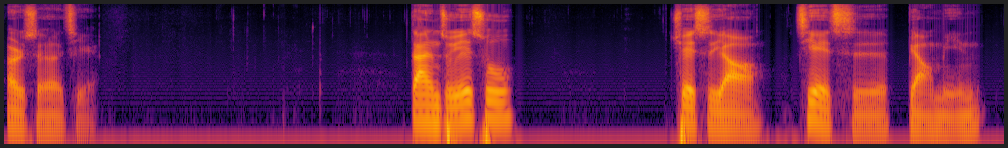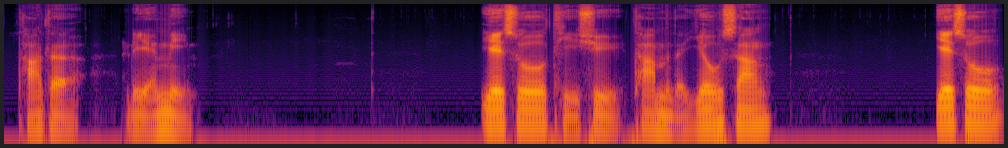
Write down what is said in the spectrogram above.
二十二节，但主耶稣却是要借此表明他的怜悯。耶稣体恤他们的忧伤，耶稣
